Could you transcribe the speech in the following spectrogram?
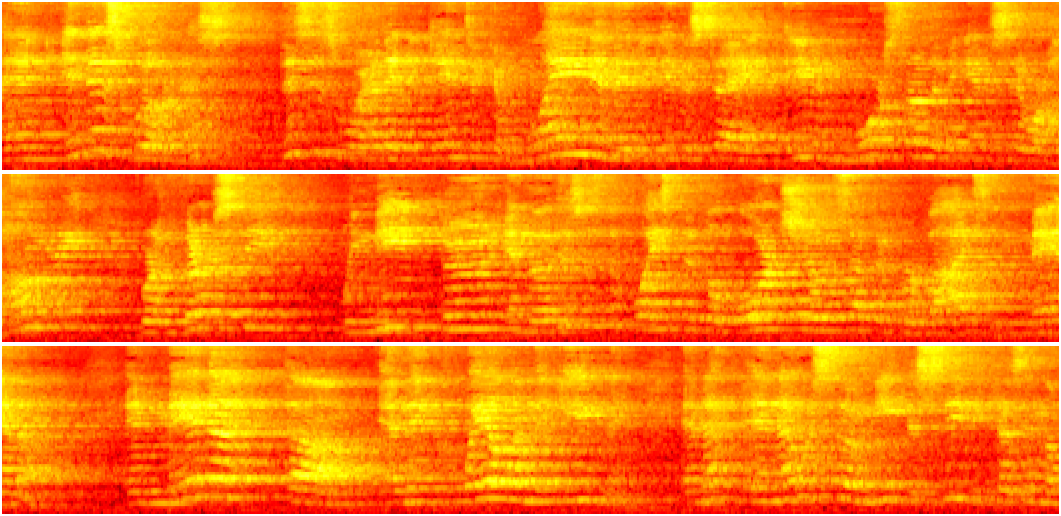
And in this wilderness, this is where they begin to complain and they begin to say, even more so, they begin to say, We're hungry, we're thirsty, we need food. And this is the place that the Lord shows up and provides manna. And manna um, and then quail in the evening. And that, and that was so neat to see because in the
